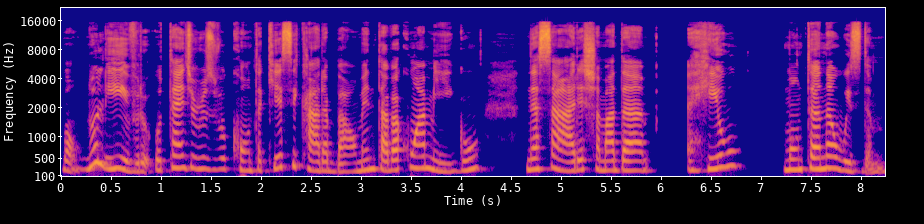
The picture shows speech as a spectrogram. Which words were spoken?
Bom, no livro, o Ted Roosevelt conta que esse cara, Bauman, estava com um amigo nessa área chamada Hill Montana Wisdom,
